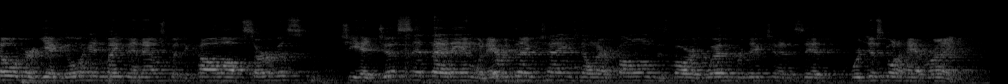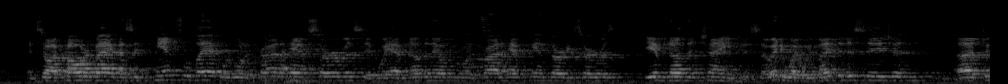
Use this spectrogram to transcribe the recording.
told her, yeah, go ahead and make the announcement to call off service. She had just sent that in when everything changed on our phones as far as weather prediction, and it said, we're just going to have rain. And so I called her back and I said, cancel that. We're going to try to have service. If we have nothing else, we're going to try to have 1030 service if nothing changes. So anyway, we made the decision uh, to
